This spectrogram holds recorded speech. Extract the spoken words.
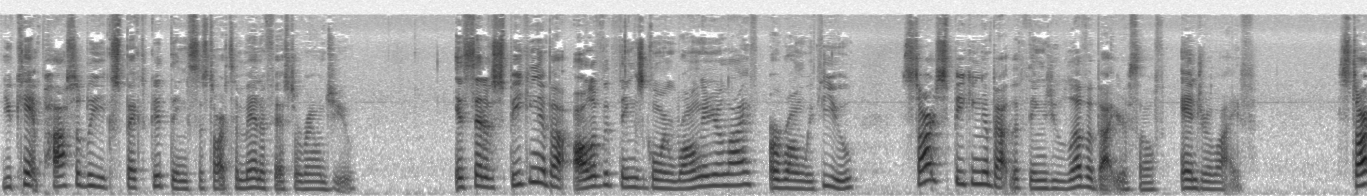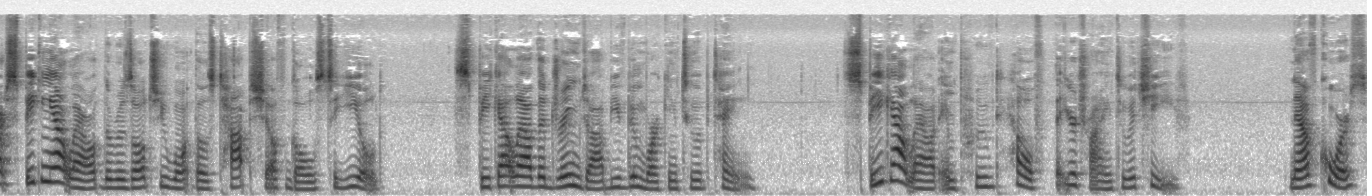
you can't possibly expect good things to start to manifest around you. Instead of speaking about all of the things going wrong in your life or wrong with you, start speaking about the things you love about yourself and your life. Start speaking out loud the results you want those top shelf goals to yield. Speak out loud the dream job you've been working to obtain. Speak out loud improved health that you're trying to achieve. Now, of course,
